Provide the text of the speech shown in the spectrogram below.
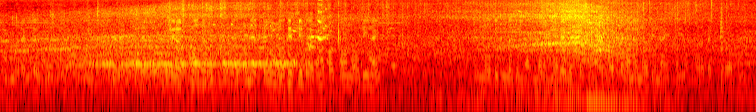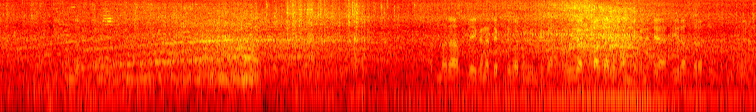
সুন্দর একটা ভিউজ একটা নদী ছিল, এখন বর্তমান নদী নাই। এই নদীগুলো কিন্তু আপনারা মরে গেছে। বর্তমানে নদী নাই এখন আপনারা দেখতে পাবেন কি সুন্দর একটা আপনারা আসলে এখানে দেখতে পাবেন কিন্তু এটা ওইরাপ বাজারের সামনে এখানে এই রাস্তার আছে ওইরাপ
